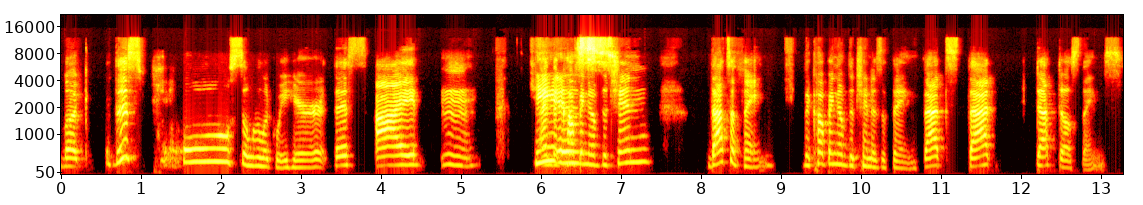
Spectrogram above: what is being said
Look, this whole soliloquy here, this I mm, He and the is cupping of the chin, that's a thing. The cupping of the chin is a thing. That's that that does things.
